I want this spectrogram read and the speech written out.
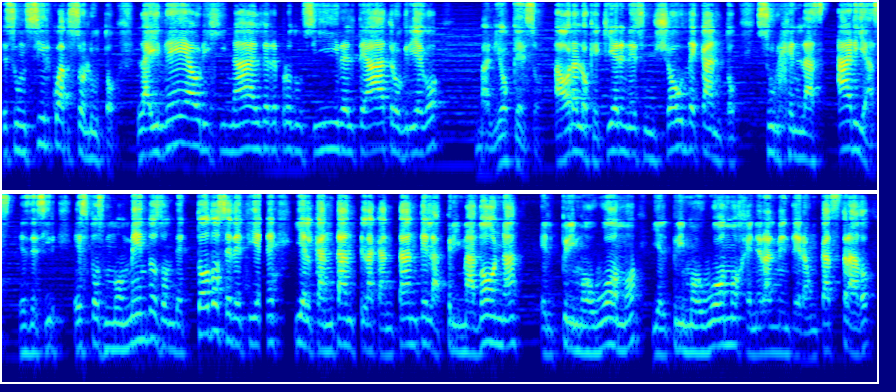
Es un circo absoluto. La idea original de reproducir el teatro griego valió queso. Ahora lo que quieren es un show de canto, surgen las arias, es decir, estos momentos donde todo se detiene y el cantante, la cantante, la primadona el primo uomo, y el primo uomo generalmente era un castrado.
